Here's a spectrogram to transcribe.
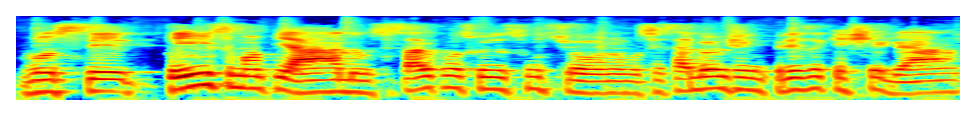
você tem isso mapeado, você sabe como as coisas funcionam, você sabe onde a empresa quer chegar,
